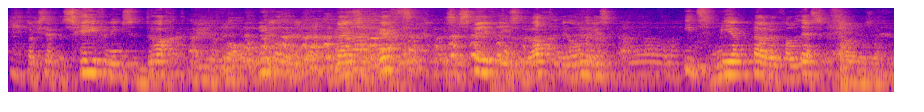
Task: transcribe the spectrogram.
zou ik zeggen, Scheveningse dracht in ieder geval. Het meisje rechts is een Scheveningse dracht en de andere is iets meer carnavalesk, zou maar zeggen.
